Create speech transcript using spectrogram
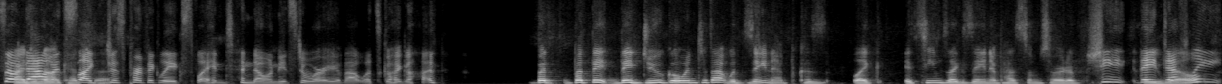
So I now it's like that. just perfectly explained and no one needs to worry about what's going on. But but they they do go into that with Zaynab because like it seems like Zaynab has some sort of, She they definitely. will?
